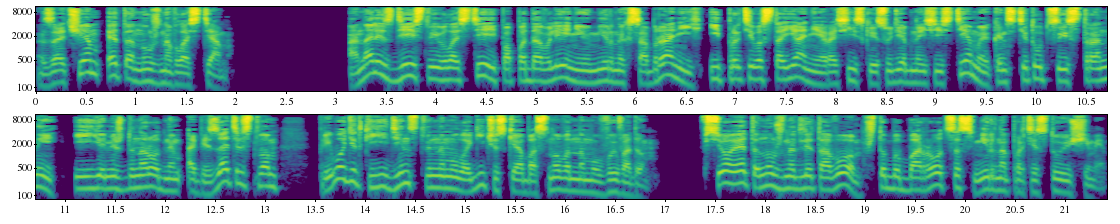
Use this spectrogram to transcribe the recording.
Зачем это нужно властям? Анализ действий властей по подавлению мирных собраний и противостояние российской судебной системы Конституции страны и ее международным обязательствам приводит к единственному логически обоснованному выводу. Все это нужно для того, чтобы бороться с мирно протестующими.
